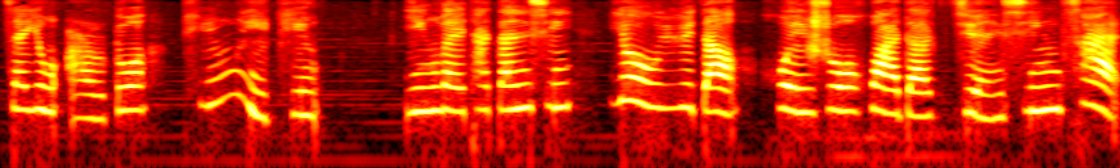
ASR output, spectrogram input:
再用耳朵听一听，因为她担心又遇到会说话的卷心菜。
